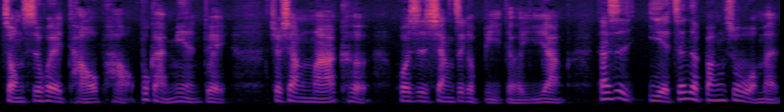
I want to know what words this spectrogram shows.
总是会逃跑，不敢面对，就像马可或是像这个彼得一样。但是也真的帮助我们，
